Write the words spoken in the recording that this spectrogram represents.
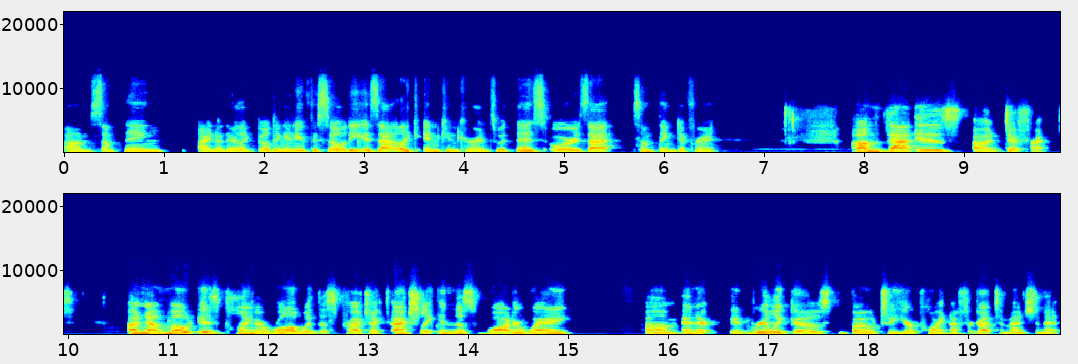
um something. I know they're like building a new facility. Is that like in concurrence with this or is that something different? Um, that is uh, different. Uh, now, Mote is playing a role with this project actually in this waterway. Um, and it, it really goes, Bo, to your point, I forgot to mention it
